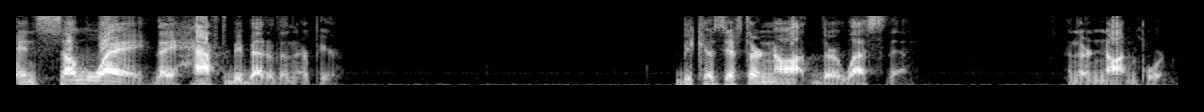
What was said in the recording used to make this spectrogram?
In some way, they have to be better than their peer. Because if they're not, they're less than. And they're not important.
